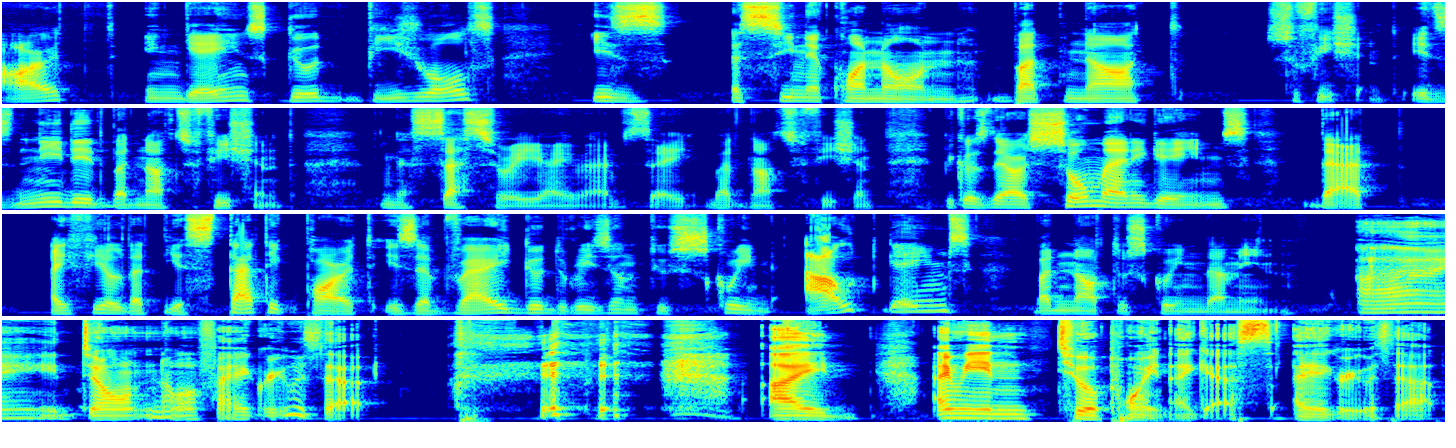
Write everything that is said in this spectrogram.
art in games, good visuals is a sine qua non, but not sufficient. It's needed, but not sufficient. Necessary, I, would say, but not sufficient. Because there are so many games that I feel that the aesthetic part is a very good reason to screen out games, but not to screen them in. I don't know if I agree with that. I I mean to a point, I guess. I agree with that.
